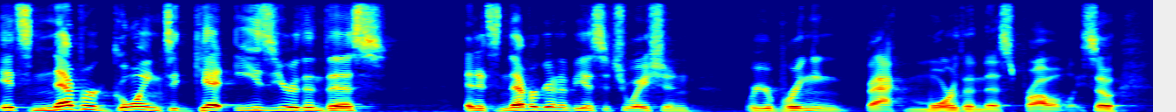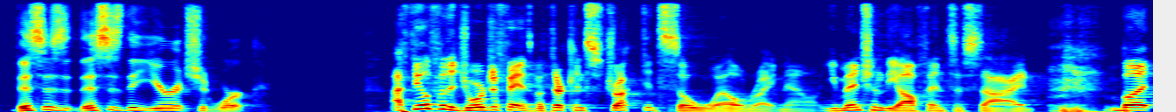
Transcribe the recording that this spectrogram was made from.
it's never going to get easier than this, and it's never going to be a situation where you're bringing back more than this, probably. So this is this is the year it should work. I feel for the Georgia fans, but they're constructed so well right now. You mentioned the offensive side, but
